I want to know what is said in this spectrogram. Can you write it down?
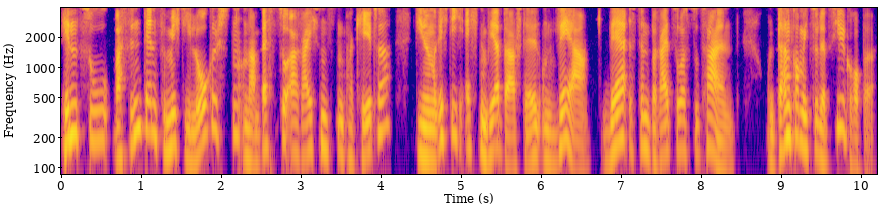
hin zu, was sind denn für mich die logischsten und am besten zu erreichendsten Pakete, die einen richtig echten Wert darstellen und wer, wer ist denn bereit, sowas zu zahlen? Und dann komme ich zu der Zielgruppe.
